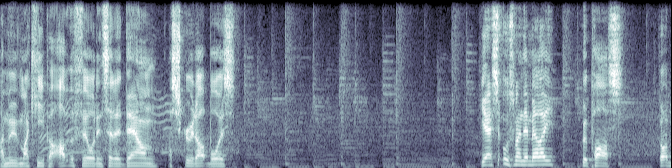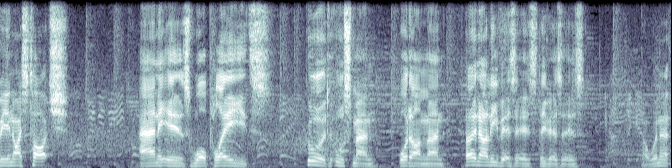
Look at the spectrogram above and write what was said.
I moved my keeper up the field instead of down. I screwed up, boys. Yes, Ousmane Dembele. Good pass. Got to be a nice touch. And it is. Well played. Good, Ousmane. Well done, man. Oh, no, leave it as it is. Leave it as it is. I'll win it.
